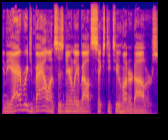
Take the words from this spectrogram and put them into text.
and the average balance is nearly about $6,200.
